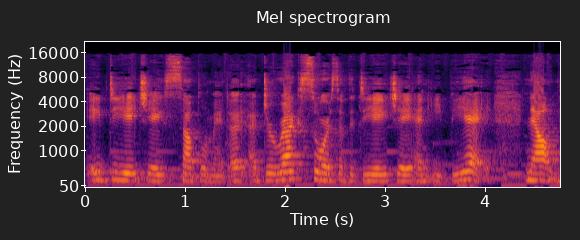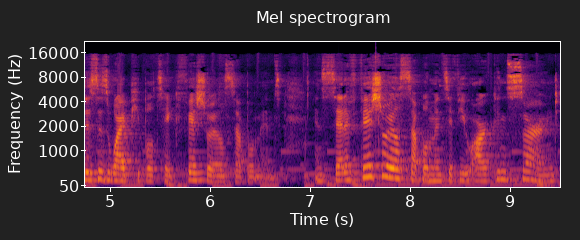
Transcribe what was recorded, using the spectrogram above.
a DHA supplement, a, a direct source of the DHA and EPA. Now, this is why people take fish oil supplements. Instead of fish oil supplements, if you are concerned,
